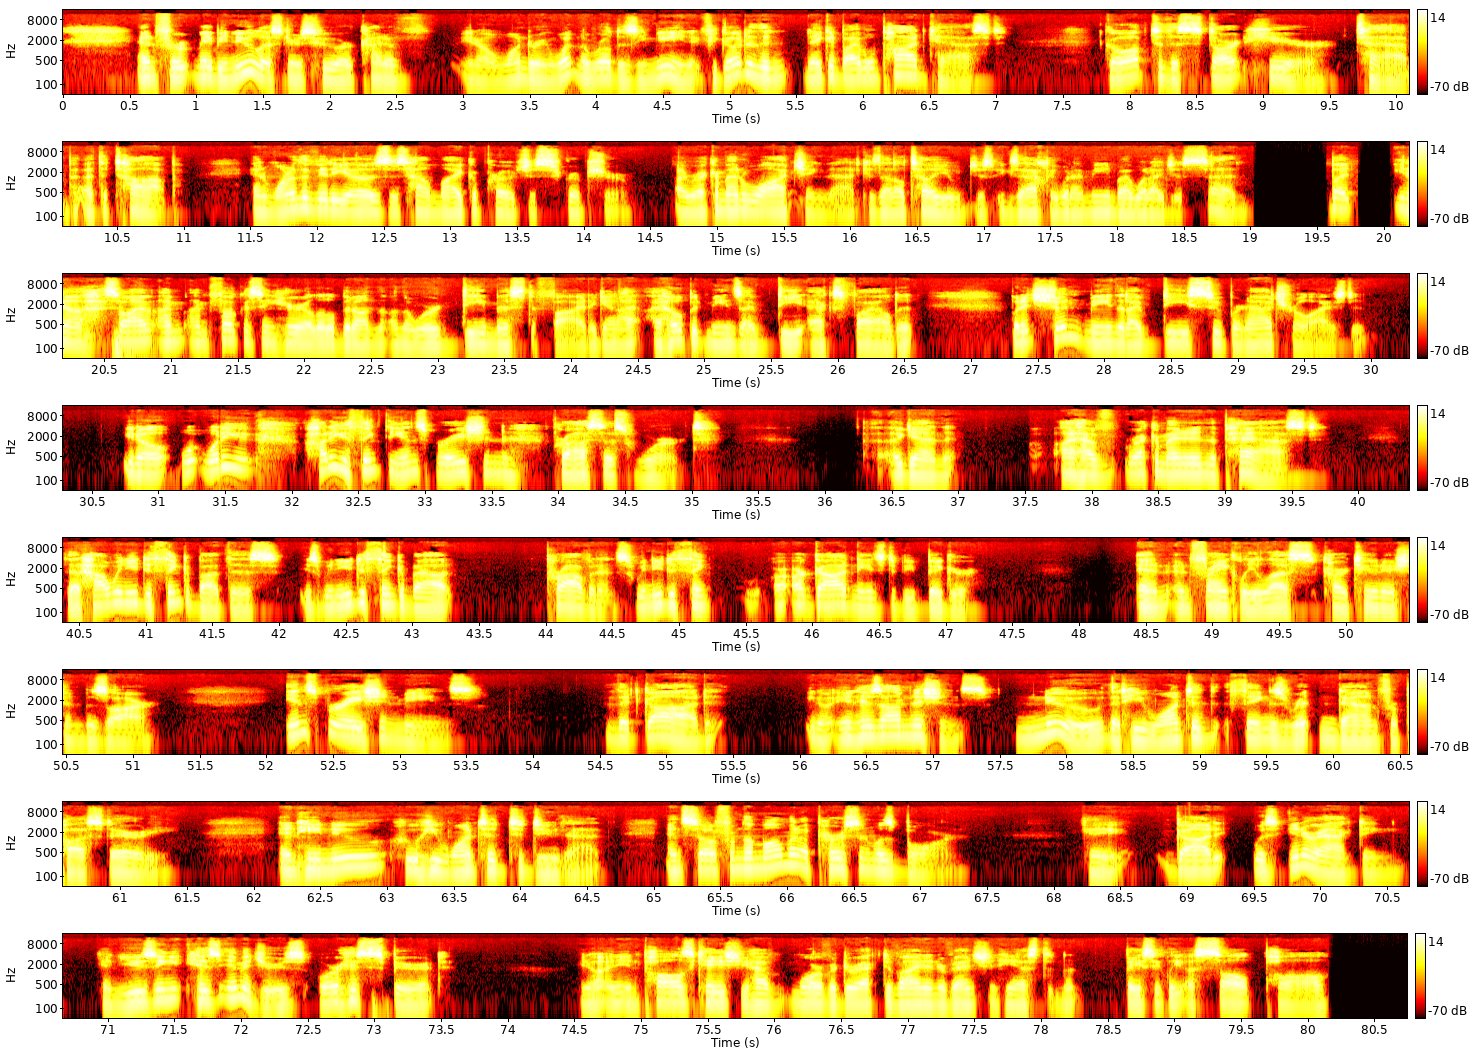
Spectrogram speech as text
And for maybe new listeners who are kind of you know wondering what in the world does he mean if you go to the naked bible podcast go up to the start here tab at the top and one of the videos is how mike approaches scripture. I recommend watching that because that'll tell you just exactly what i mean by what i just said. But you know, so I'm I'm I'm focusing here a little bit on the, on the word demystified. Again, I, I hope it means I've de-X filed it, but it shouldn't mean that I've de-supernaturalized it. You know, what, what do you? How do you think the inspiration process worked? Again, I have recommended in the past that how we need to think about this is we need to think about providence. We need to think our, our God needs to be bigger and, and frankly less cartoonish and bizarre. Inspiration means that God, you know, in his omniscience, knew that he wanted things written down for posterity. And he knew who he wanted to do that. And so from the moment a person was born, okay, God was interacting and using his imagers or his spirit you know, in Paul's case, you have more of a direct divine intervention. He has to basically assault Paul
